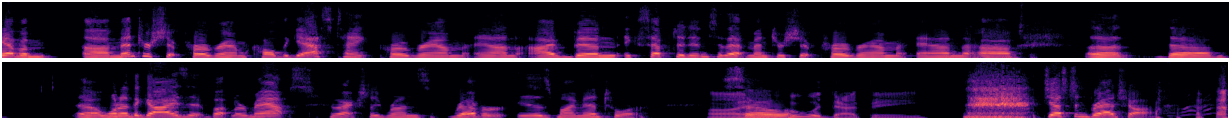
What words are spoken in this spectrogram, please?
have a, a mentorship program called the Gas Tank Program, and I've been accepted into that mentorship program. And Oh, uh, uh, the uh, one of the guys at Butler Maps who actually runs Rever is my mentor, Uh, so- who would that be? Justin Bradshaw.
